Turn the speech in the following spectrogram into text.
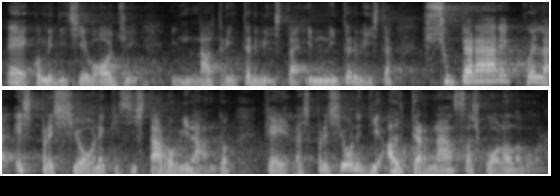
è, come dicevo oggi in un'altra intervista, in un'intervista, superare quella espressione che si sta rovinando, che è l'espressione di alternanza scuola-lavoro.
